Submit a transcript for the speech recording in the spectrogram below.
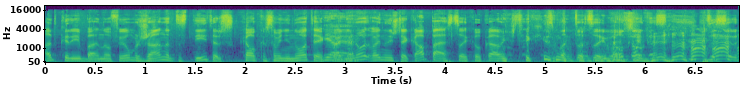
Atkarībā no filmu žanra tas tīters kaut kas viņu notiek, jā, jā. vai, nenot, vai nu viņš tiek apēsts, vai kaut kā viņš tiek izmantots, vai vēl kaut kas. Tas ir,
